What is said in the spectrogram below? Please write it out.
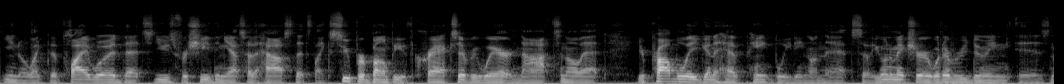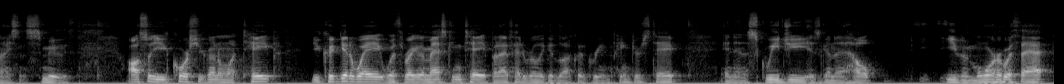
you know, like the plywood that's used for sheathing the outside of the house that's like super bumpy with cracks everywhere, knots and all that, you're probably going to have paint bleeding on that. So you want to make sure whatever you're doing is nice and smooth. Also, you, of course, you're going to want tape. You could get away with regular masking tape, but I've had really good luck with green painter's tape. And then a squeegee is going to help even more with that.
